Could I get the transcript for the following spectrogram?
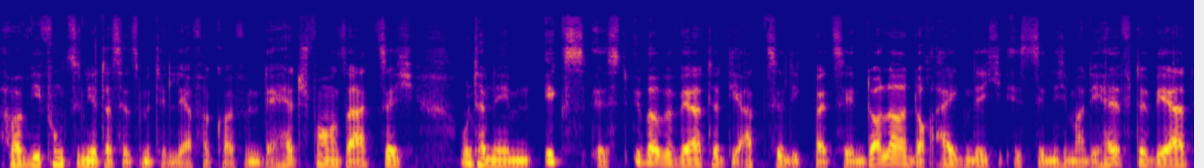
Aber wie funktioniert das jetzt mit den Leerverkäufen? Der Hedgefonds sagt sich, Unternehmen X ist überbewertet, die Aktie liegt bei 10 Dollar, doch eigentlich ist sie nicht mal die Hälfte wert.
